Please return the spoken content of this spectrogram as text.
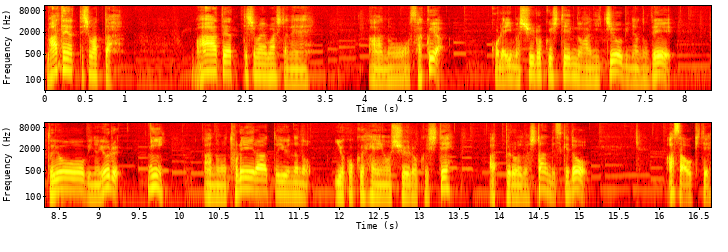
またやってしまった。またやってしまいましたね。あの昨夜これ今収録しているのが日曜日なので土曜日の夜にあのトレーラーという名の予告編を収録してアップロードしたんですけど朝起きて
